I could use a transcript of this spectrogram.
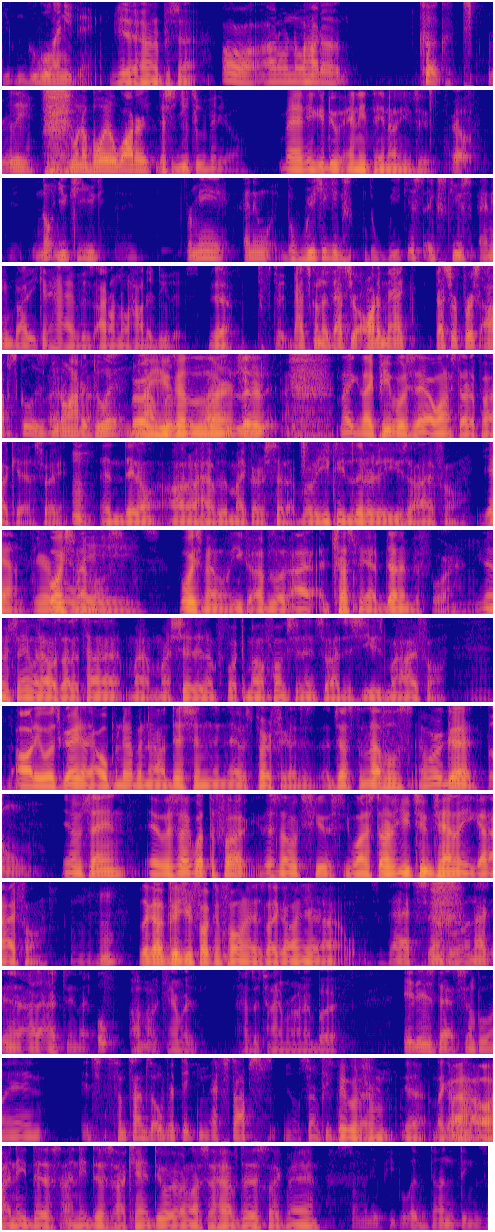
You can Google anything. yeah, hundred percent. Oh, I don't know how to cook. Really? You want to boil water? This is a YouTube video. Man, you could do anything on YouTube. No, you can. You, for me, anyone the weakest ex- the weakest excuse anybody can have is I don't know how to do this. Yeah, That's gonna that's your automatic. That's your first obstacle is you don't know how to do it. Bro, you could learn Are you kidding literally. Like like people say, I want to start a podcast, right? Mm. And they don't, I don't have the mic or set up, bro. You can literally use an iPhone, Yeah, Voice memos. voice memo. You can upload. I trust me, I've done it before. You know what I'm saying? When I was out of town, I, my my shit ended up fucking malfunctioning, so I just used my iPhone. Audio was great. I opened it up in an Audition, and it was perfect. I just adjust the levels, and we're good. Boom. You know what I'm saying? It was like, what the fuck? There's no excuse. You want to start a YouTube channel? You got an iPhone. Mm-hmm. Look how good your fucking phone is. Like on your, uh, It's that simple. And I, and I, I, and I oh, oh, my camera has a timer on it, but it is that simple. And it's sometimes overthinking that stops you know certain people. people but from yeah, like I, oh, I need this, I need this, I can't do it unless I have this. Like man, so many people have done things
